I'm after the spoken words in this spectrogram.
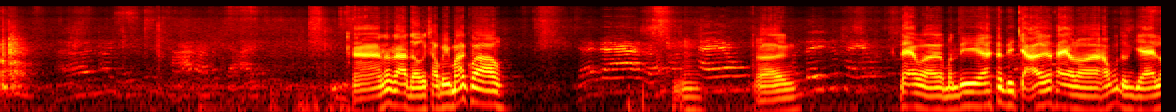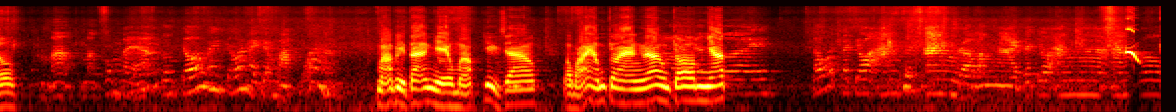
Ờ, nó vậy, thả ra nó chạy à nó ra đường sao bị mất phải không? Chạy ra rồi nó Ừ. theo. Ờ mình đi nó theo. Đeo rồi mình đi đi chợ nó theo là không có đường về luôn. Mà mà con mẹ con chó mấy chó này cho mập quá à. mập thì ta ăn nhiều mập chứ sao? Bà bãi không cho ăn đó không cho ôm nhách. tối ta cho ăn thức ăn rồi bằng ngày ta cho ăn ăn cơm.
